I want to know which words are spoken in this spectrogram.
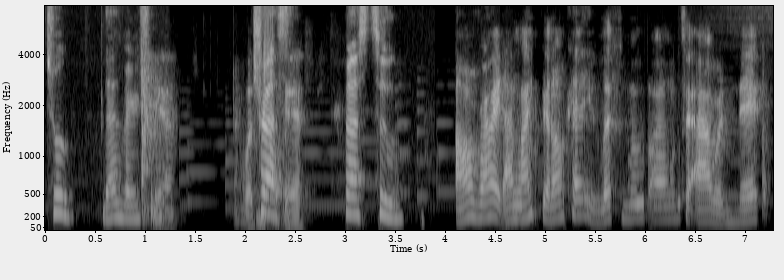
True. That's very true. Yeah. Trust. Trust too. All right. I like that. Okay. Let's move on to our next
